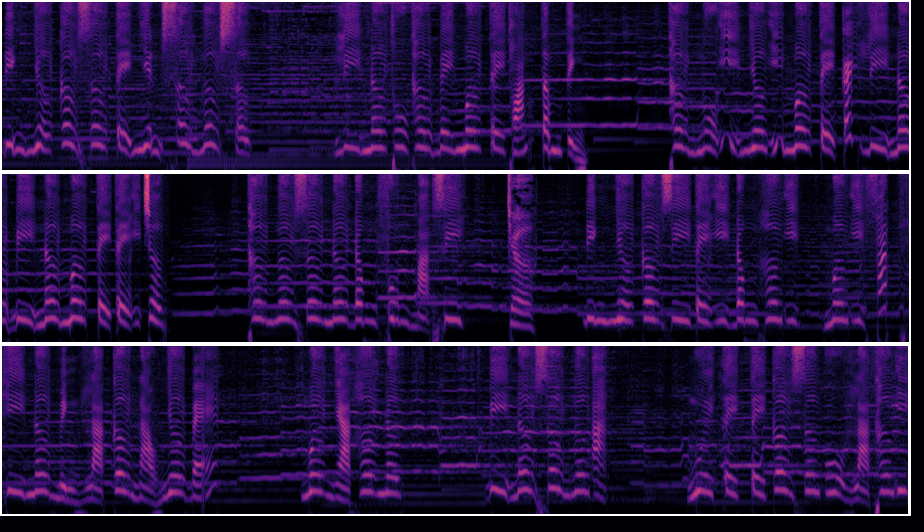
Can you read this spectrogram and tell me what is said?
Định nhờ cơ sơ tê nhiên sơ ngơ sợ. Ly nơ thu thơ bê mơ tê thoáng tâm tình. Thơ ngụ y nhơ y mơ tê cách ly nơ bì nơ mơ tê tê y chờ Thơ ngơ dơ nơ đông phun mà di. Chờ Đinh nhơ cơ di tê y đông hơ y, Mơ y phát hi nơ mình là cơ nào nhơ bé? Mơ nhà hơ nơ. Bị nơ sơ ngơ ạ. À. Người tê tê cơ sơ u là thơ y.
